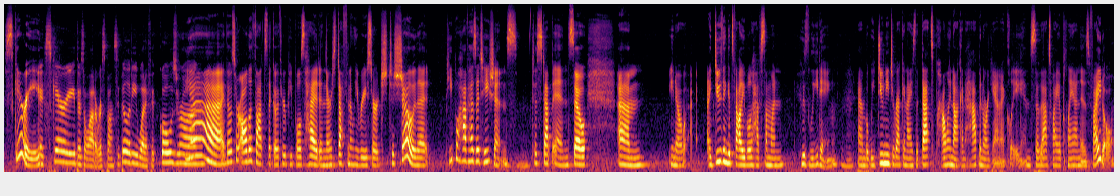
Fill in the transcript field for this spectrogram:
scary. It's scary. There's a lot of responsibility. What if it goes wrong? Yeah, those are all the thoughts that go through people's head, and there's definitely research to show that people have hesitations to step in. So, um, you know, I do think it's valuable to have someone who's leading, um, but we do need to recognize that that's probably not going to happen organically, and so that's why a plan is vital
